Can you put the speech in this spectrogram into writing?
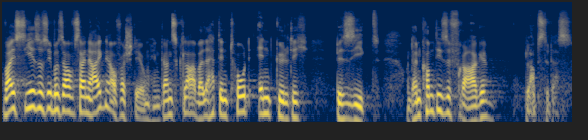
weist Jesus übrigens auf seine eigene Auferstehung hin, ganz klar, weil er hat den Tod endgültig besiegt. Und dann kommt diese Frage, glaubst du das?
